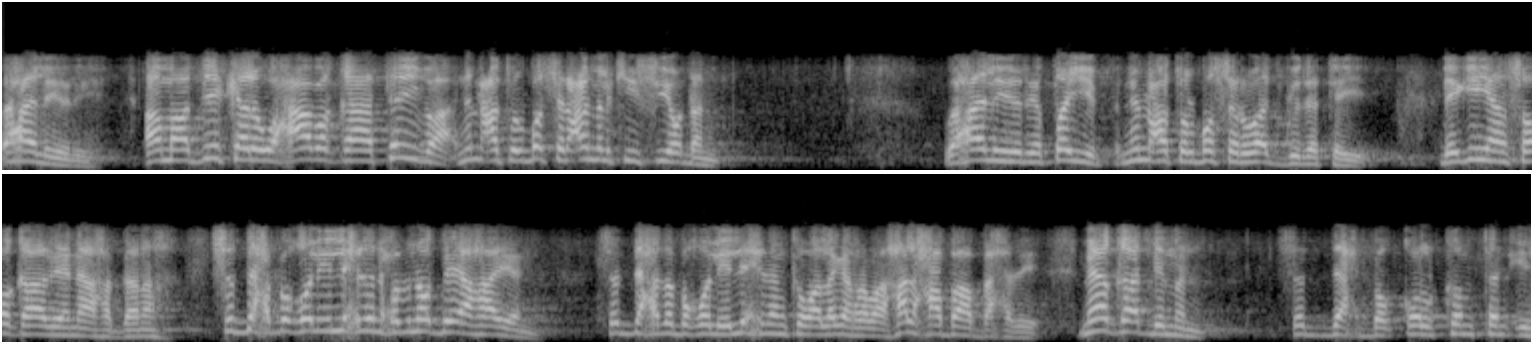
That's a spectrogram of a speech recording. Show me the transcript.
waxaa la yidhi ama haddii kale waxaaba qaatayba nimcatulbasar camalkiisii oo dhan. Waxaa la yidhi ayib nimcatulbasar waad gudatay. Dhegihiaan soo qaadaynaa haddana. Saddex boqol iyo lixdan xubnood bay ahaayeen. Saddexda boqol iyo lixdanka waa laga rabaa. Hal xabaa baxday. Meeqaa dhiman. Saddex boqol konton iyo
